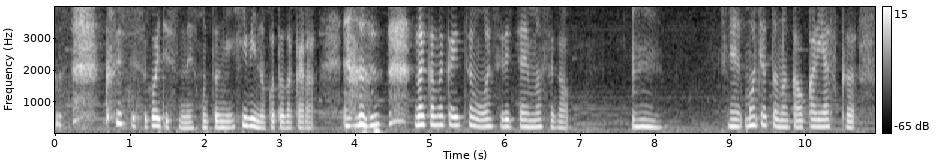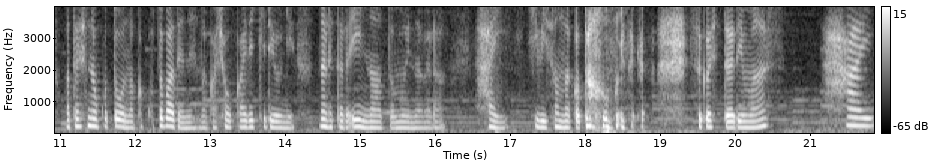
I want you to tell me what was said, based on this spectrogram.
癖ってすごいですね。本当に。日々のことだから。なかなかいつも忘れちゃいますが。うん。ね、もうちょっとなんか分かりやすく私のことをなんか言葉でねなんか紹介できるようになれたらいいなと思いながら。はい。日々そんなことを思いながら 過ごしております。はい。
